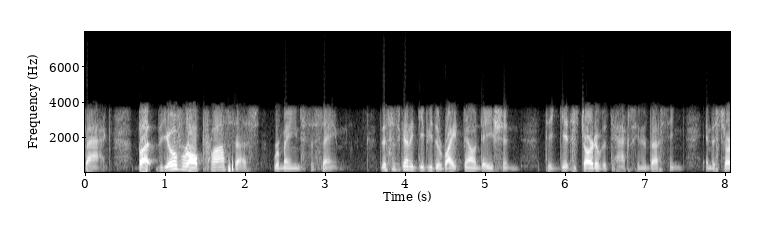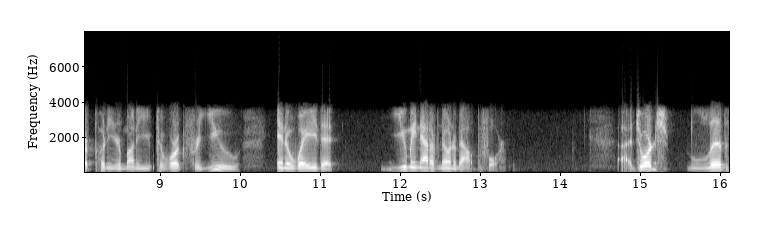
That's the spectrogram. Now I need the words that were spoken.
back. But the overall process remains the same. This is going to give you the right foundation to get started with tax lien investing and to start putting your money to work for you in a way that you may not have known about before. Uh, George lives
